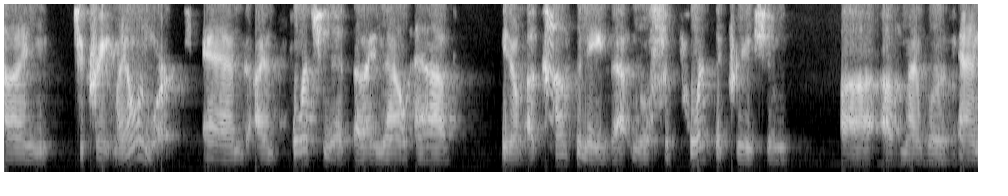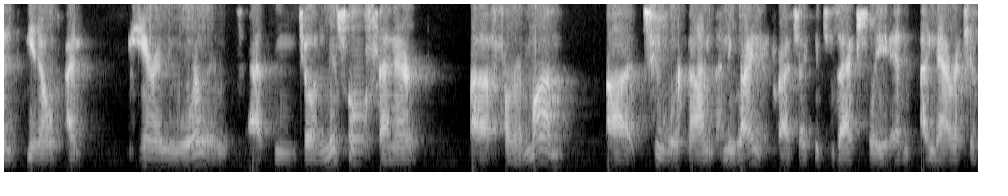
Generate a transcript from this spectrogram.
time to create my own work. And I'm fortunate that I now have, you know, a company that will support the creation uh, of my work. And, you know, I'm here in New Orleans at the Joan Mitchell Center uh, for a month uh, to work on a new writing project, which is actually an, a narrative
